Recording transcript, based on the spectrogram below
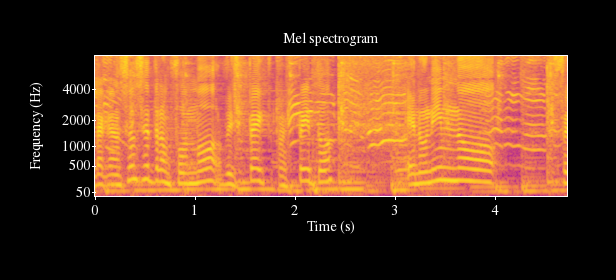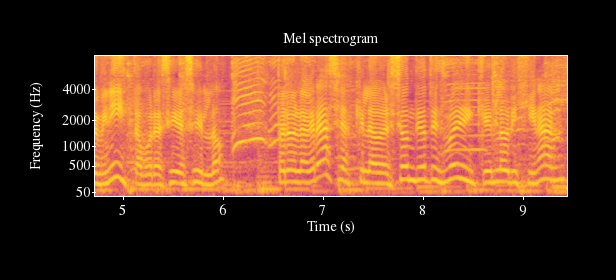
La canción se transformó, respect, respeto, en un himno feminista, por así decirlo. Pero la gracia es que la versión de Otis Redding, que es la original,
